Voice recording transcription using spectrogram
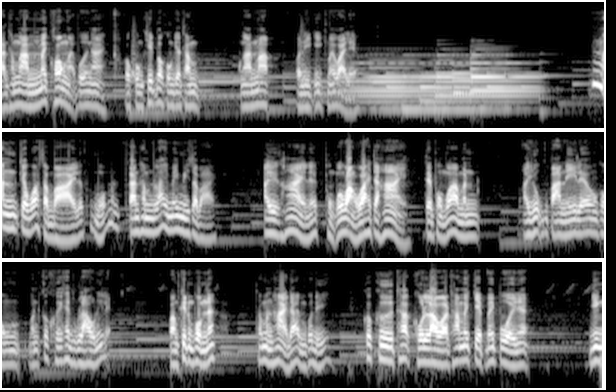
การทำงานมันไม่คล่องอะพูดง่ายก็คงคิดว่าคงจะทำงานมากกว่านี้อีกไม่ไหวแล้ว มันจะว่าสบายแล้วผมว่ามันการทำไร่ไม่มีสบาย ไอ้ให้เนี่ยผมก็หวังว่าจะให้แต่ผมว่ามัน อายุปานนี้แล้วมันคงมันก็เคยแค่ทุเรานี่แหละ ความคิดของผมนะ ถ้ามันให้ได้มันก็ดี ก็คือถ้าคนเราอะถ้าไม่เจ็บไม่ป่วยเนี่ย ยิ่ง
